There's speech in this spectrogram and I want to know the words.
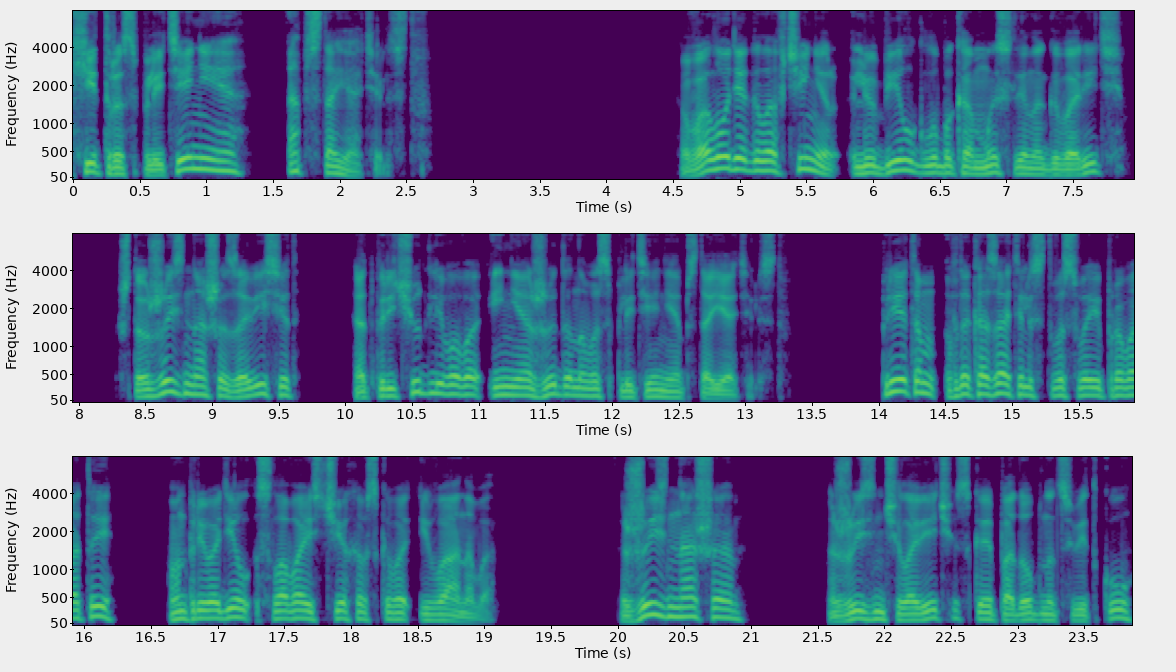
Хитросплетение обстоятельств. Володя Головчинер любил глубокомысленно говорить, что жизнь наша зависит от причудливого и неожиданного сплетения обстоятельств. При этом в доказательство своей правоты он приводил слова из чеховского Иванова. «Жизнь наша, жизнь человеческая, подобно цветку,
